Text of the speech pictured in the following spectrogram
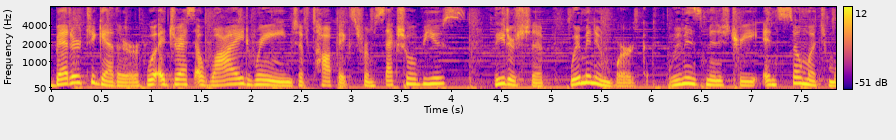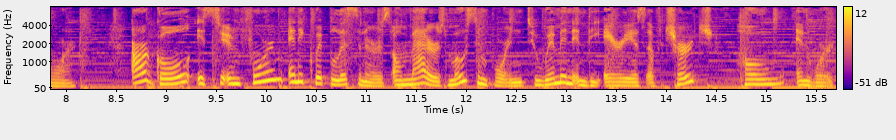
Better Together will address a wide range of topics from sexual abuse, leadership, women in work, women's ministry, and so much more. Our goal is to inform and equip listeners on matters most important to women in the areas of church, home, and work.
